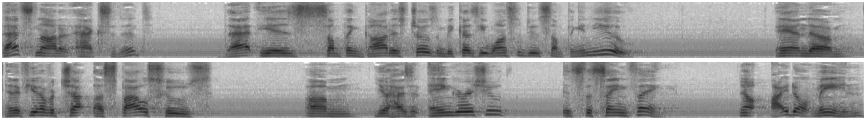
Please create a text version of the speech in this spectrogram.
that's not an accident. That is something God has chosen because He wants to do something in you. And um, and if you have a, ch- a spouse who's um, you know has an anger issue, it's the same thing. Now I don't mean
